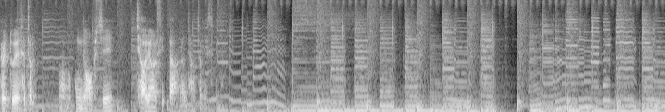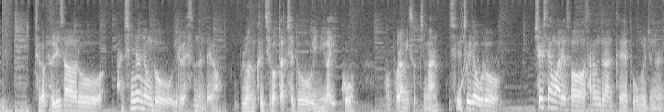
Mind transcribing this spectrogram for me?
별도의 세척 어, 공정 없이 재활용할 수 있다는 장점이 있습니다. 제가 변리사로 한 10년 정도 일을 했었는데요. 물론 그 직업 자체도 의미가 있고 어, 보람이 있었지만 실질적으로 실생활에서 사람들한테 도움을 주는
